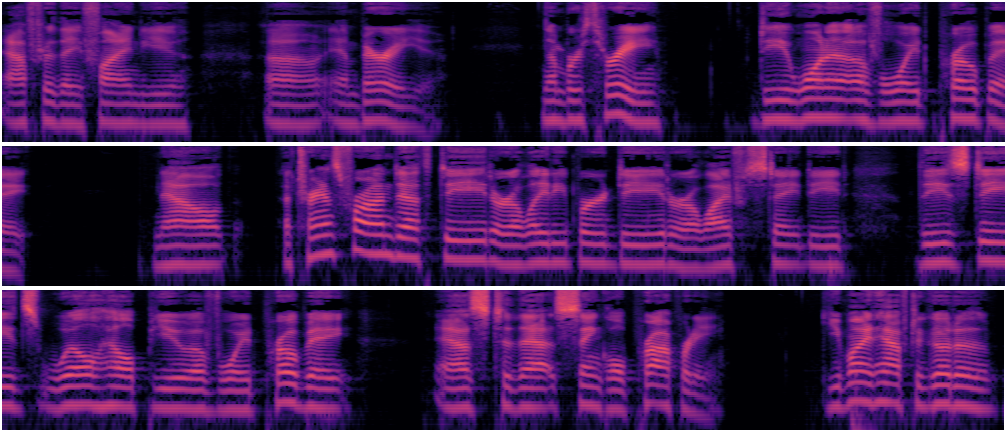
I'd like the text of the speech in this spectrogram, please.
after they find you uh, and bury you. Number three, do you want to avoid probate? Now, a transfer on death deed or a ladybird deed or a life estate deed, these deeds will help you avoid probate as to that single property. You might have to go to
